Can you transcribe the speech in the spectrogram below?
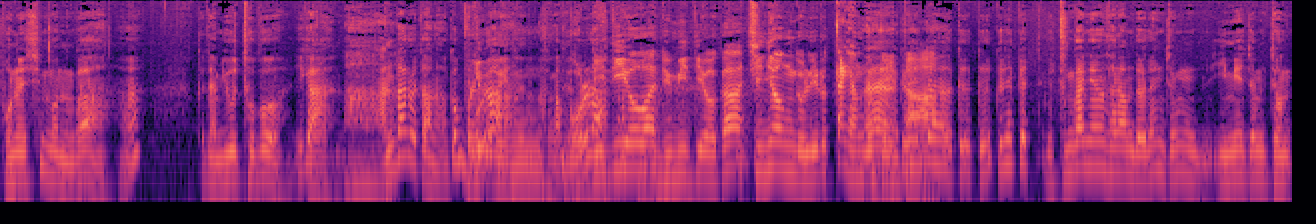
보는 신문과 어? 그다음 유튜브 이거 네. 아. 안 다르잖아. 그건 몰라. 있는 몰라. 미디어와 음. 뉴미디어가 진영 논리로 딱 양분돼 네, 있다. 그러니까 그, 그 그러니까 중간에 있는 사람들은 좀 이미 좀 정,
